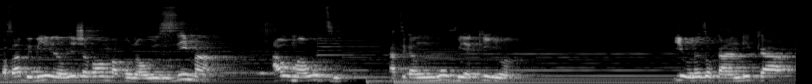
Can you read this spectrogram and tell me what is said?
Kwa sababu biblia inaonyesha kwamba kuna uzima au mauti katika nguvu ya kinywa. Hiyo unaweza ukaandika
